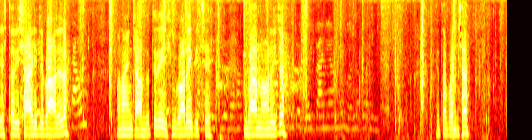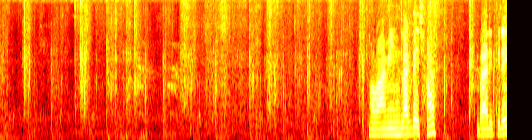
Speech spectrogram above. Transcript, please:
यसरी साडीले बारेर बनाइन्छ हाम्रोतिरै। घरै पछि बार्न रहेछ यता पनि छ। अब हामी लाग्दैछौँ बारीतिरै।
